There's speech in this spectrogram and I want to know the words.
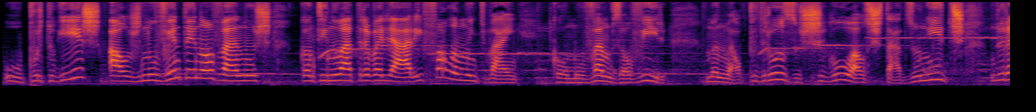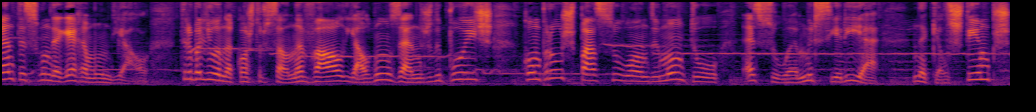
O português, aos 99 anos, continua a trabalhar e fala muito bem, como vamos ouvir. Manuel Pedroso chegou aos Estados Unidos durante a Segunda Guerra Mundial. Trabalhou na construção naval e, alguns anos depois, comprou o espaço onde montou a sua mercearia. Naqueles tempos,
